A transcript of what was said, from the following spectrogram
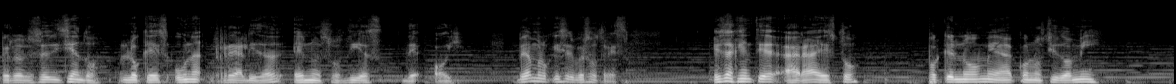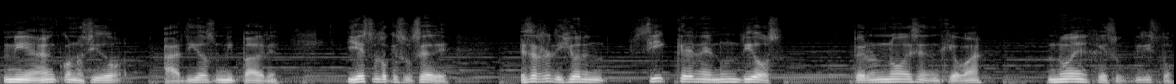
pero le estoy diciendo lo que es una realidad en nuestros días de hoy. Veamos lo que dice el verso 3. Esa gente hará esto porque no me ha conocido a mí, ni han conocido a Dios mi Padre. Y esto es lo que sucede. Esas religiones sí creen en un Dios, pero no es en Jehová, no en Jesucristo.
